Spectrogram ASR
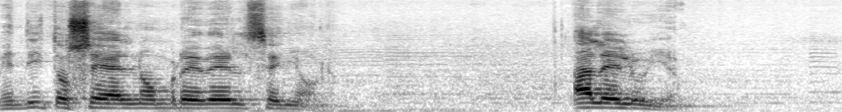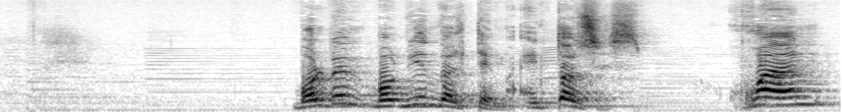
Bendito sea el nombre del Señor. Aleluya. volviendo al tema. Entonces, Juan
